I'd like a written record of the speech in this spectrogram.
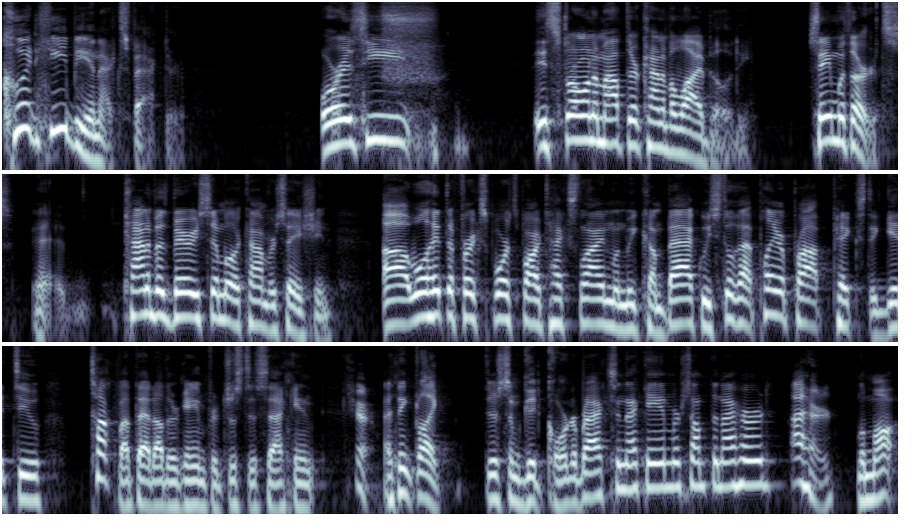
Could he be an X factor? Or is he is throwing him out there kind of a liability? Same with Ertz. Uh, Kind of a very similar conversation. Uh, we'll hit the Frick Sports Bar text line when we come back. We still got player prop picks to get to. Talk about that other game for just a second. Sure. I think like there's some good quarterbacks in that game or something. I heard I heard. Lamar,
